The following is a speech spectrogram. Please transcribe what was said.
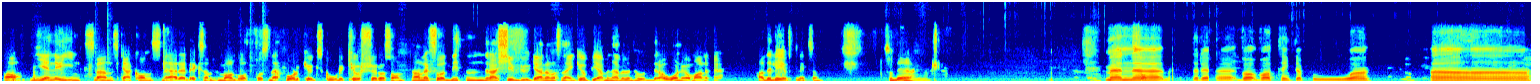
ja, genuint svenska konstnärer liksom, som har gått på såna här folkhögskolekurser och sånt. Han är född 1920 eller någon sån där gubbjävel är väl en hundra år nu om han hade levt liksom. Så det... Men äh, det, vad, vad tänkte jag på? Uh,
